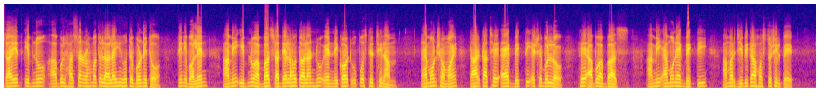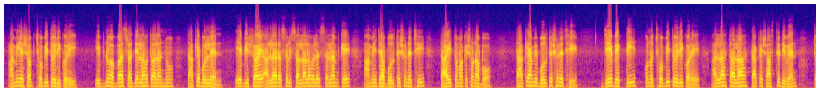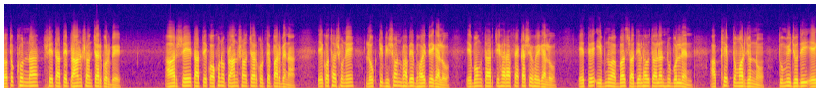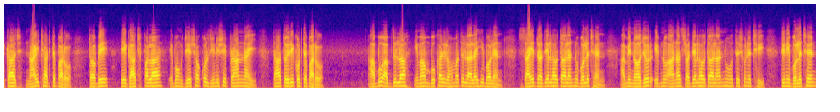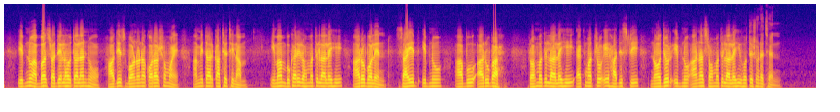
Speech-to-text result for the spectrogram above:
সাঈদ ইবনু আবুল হাসান রহমতুল্লা আলাহি হতে বর্ণিত। তিনি বলেন, আমি ইবনু আব্বাস রাজিয়াল্লাহ তাল্লাহ্ন এর নিকট উপস্থিত ছিলাম। এমন সময় তার কাছে এক ব্যক্তি এসে বলল, হে আবু আব্বাস, আমি এমন এক ব্যক্তি, আমার জীবিকা হস্তশিল্পে। আমি এসব ছবি তৈরি করি। ইবনু আব্বাস রাজিয়াল্লাহ তাল্লাহ্ন তাকে বললেন, এ বিষয়ে আল্লাহ রসুল সাল্লাহ আলাইসাল্লামকে আমি যা বলতে শুনেছি, তাই তোমাকে শোনাবো। তাকে আমি বলতে শুনেছি যে ব্যক্তি কোনো ছবি তৈরি করে, আল্লাহ তালা তাকে শাস্তি দিবেন যতক্ষণ না সে তাতে প্রাণ সঞ্চার করবে। আর সে তাতে কখনো প্রাণ সঞ্চার করতে পারবে না। এ কথা শুনে লোকটি ভীষণভাবে ভয় পেয়ে গেল এবং তার চেহারা ফ্যাকাশে হয়ে গেল। এতে ইবনু আব্বাস রাজিয়াল্লাহ তাল্লাহ্ন বললেন, আক্ষেপ তোমার জন্য। তুমি যদি এ কাজ নাই ছাড়তে পারো, তবে এ গাছপালা এবং যে সকল জিনিসে প্রাণ নাই, তা তৈরি করতে পারো। আবু আবদুল্লাহ ইমাম বুখারি রহমতুল্লা আলাহি বলেন, সাঈদ রাজিয়াল্লাহ তাল্লাহ্ন বলেছেন, আমি নজর ইবনু আনাস রাজিয়াল্লাহ তাল্লাহ্ন হতে শুনেছি। তিনি বলেছেন, ইবনু আব্বাস রাজিয়াল্লাহ তাল্লাহ্ন হাদিস বর্ণনা করার সময় আমি তার কাছে ছিলাম। ইমাম বুখারি রহমতুল্লা আলহি আরও বলেন, সাঈদ ইবনু আবু আরুবাহ রহমতুল্লা আলহি একমাত্র এ হাদিসটি নজর ইবনু আনাস রহমতুল্লা আলহি হতে শুনেছেন।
